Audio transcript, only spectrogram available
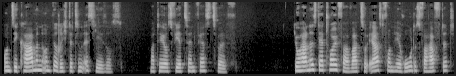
Und sie kamen und berichteten es Jesus. Matthäus 14, Vers 12. Johannes der Täufer war zuerst von Herodes verhaftet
